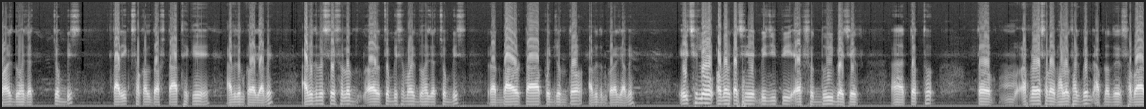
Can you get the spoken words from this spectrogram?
মার্চ দু হাজার চব্বিশ, তারিখ সকাল দশটা থেকে আবেদন করা যাবে। আবেদনের শেষ হলো চব্বিশে মার্চ দু হাজার চব্বিশ, রাত বারোটা পর্যন্ত আবেদন করা যাবে। এই ছিল আমার কাছে বিজেপি একশো দুই ব্যাচের তথ্য। তো আপনারা সবাই ভালো থাকবেন। আপনাদের সবার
